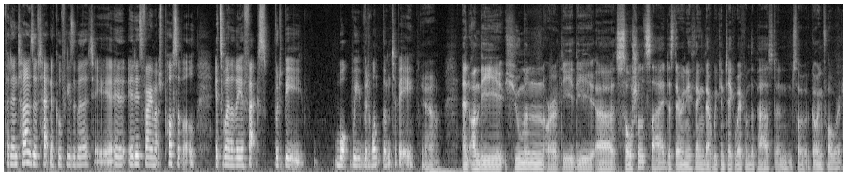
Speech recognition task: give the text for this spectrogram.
But in terms of technical feasibility, it, it is very much possible. It's whether the effects would be what we would want them to be. Yeah. And on the human or the the uh, social side, is there anything that we can take away from the past and so going forward?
